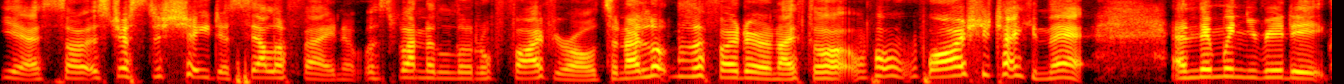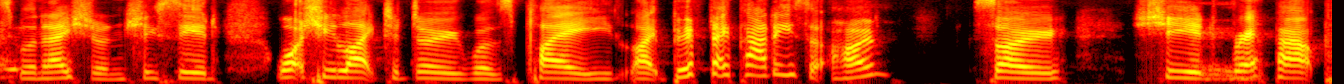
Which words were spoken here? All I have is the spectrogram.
yeah so it's just a sheet of cellophane. It was one of the little five year olds and i looked at the photo and i thought well, why is she taking that? And then when you read the explanation she said what she liked to do was play like birthday parties at home. So she'd wrap up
